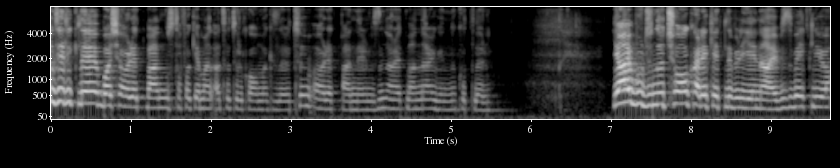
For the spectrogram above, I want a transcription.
Öncelikle baş öğretmen Mustafa Kemal Atatürk olmak üzere tüm öğretmenlerimizin Öğretmenler Günü'nü kutlarım. Yay burcunda çok hareketli bir yeni ay bizi bekliyor.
